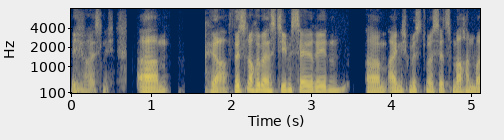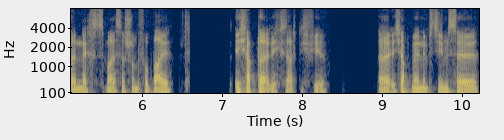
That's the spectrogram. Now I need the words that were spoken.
Ich weiß nicht. Ähm, ja, willst du noch über den Steam Sale reden? Ähm, eigentlich müssten wir's jetzt machen, weil nächstes Mal ist er schon vorbei. Ich habe da ehrlich gesagt nicht viel. Äh, ich habe mir in dem Steam Sale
